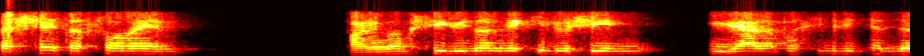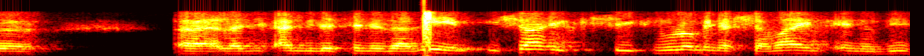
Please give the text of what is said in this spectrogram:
s'achète à soi-même, par exemple, s'il lui donne des kiddushin, il a la possibilité de euh, annuler ses nedarim. Isha shiknulo min hashamayim enodin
